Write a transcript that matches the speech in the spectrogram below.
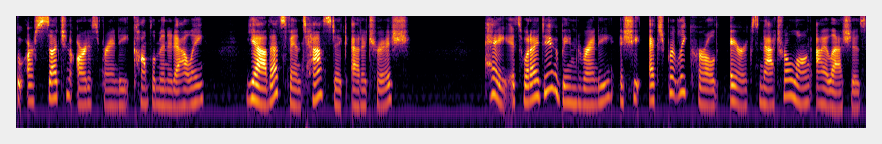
You are such an artist, Brandy, complimented Allie. Yeah, that's fantastic, added Trish. Hey, it's what I do, beamed Brandy, as she expertly curled Eric's natural long eyelashes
